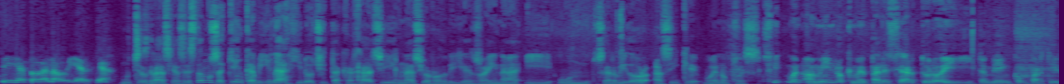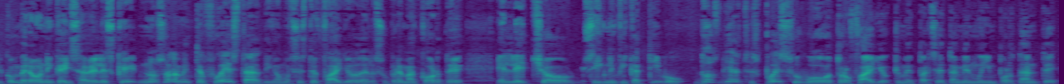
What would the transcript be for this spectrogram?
ti y a toda la audiencia. Muchas gracias. Estamos aquí en cabina, Hiroshi Takahashi, Ignacio Rodríguez Reina y un servidor, así que bueno, pues... Sí, bueno, a mí lo que me parece Arturo y, también compartir con Verónica e Isabel es que no solamente fue esta, digamos, este fallo de la Suprema Corte el hecho significativo. Dos días después hubo otro fallo que me parece también muy importante,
